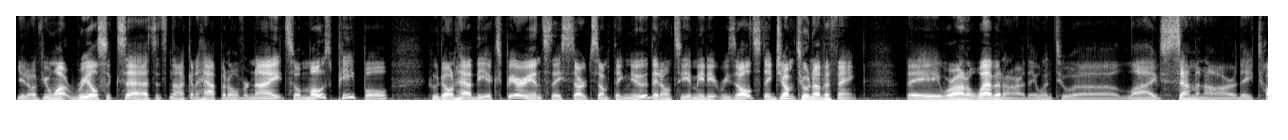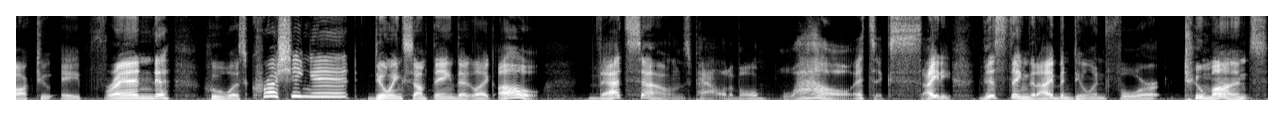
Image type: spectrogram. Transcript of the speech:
You know, if you want real success, it's not going to happen overnight. So most people who don't have the experience, they start something new, they don't see immediate results, they jump to another thing. They were on a webinar, they went to a live seminar, they talked to a friend who was crushing it, doing something that, like, oh, that sounds palatable. Wow, it's exciting. This thing that I've been doing for two months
